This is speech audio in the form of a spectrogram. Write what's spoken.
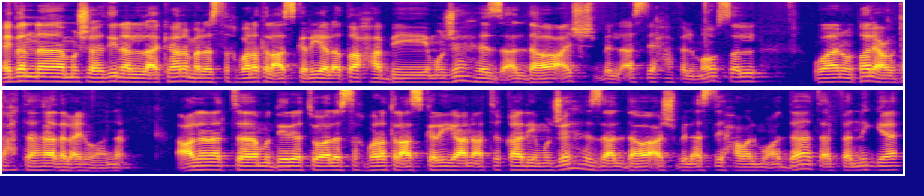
إذا مشاهدينا الأكارم الاستخبارات العسكرية الإطاحة بمجهز الدواعش بالأسلحة في الموصل ونطالع تحت هذا العنوان. أعلنت مديرية الاستخبارات العسكرية عن اعتقال مجهز الدواعش بالأسلحة والمعدات الفنية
